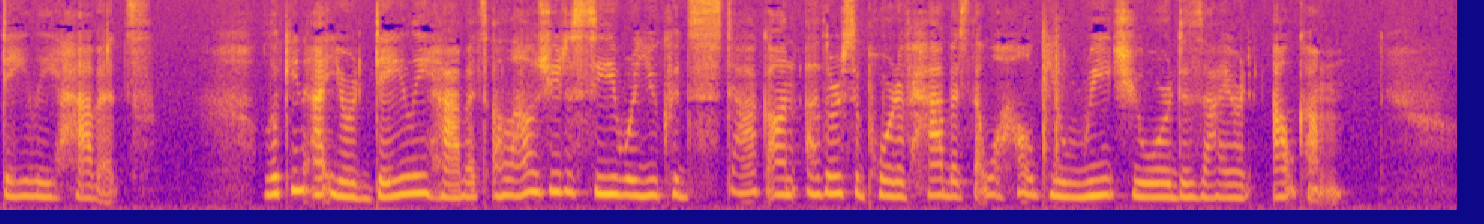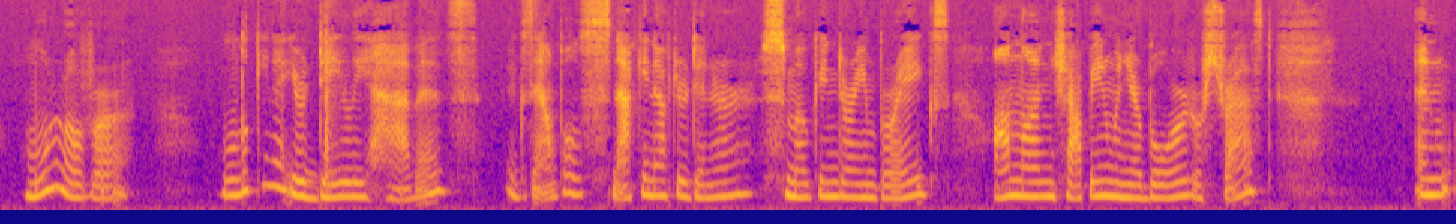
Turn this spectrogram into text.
daily habits. Looking at your daily habits allows you to see where you could stack on other supportive habits that will help you reach your desired outcome. Moreover, looking at your daily habits Examples snacking after dinner, smoking during breaks, online shopping when you're bored or stressed. And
